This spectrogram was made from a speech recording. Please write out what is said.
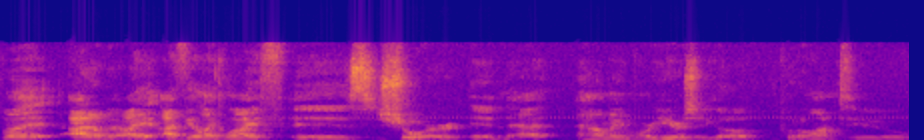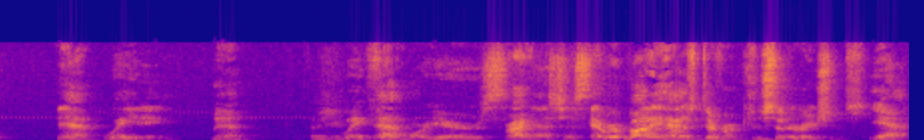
but I don't know. I, I feel like life is short, and at how many more years are you gonna put on to Yeah, waiting? yeah. I mean, you wait four Yeah. more years. Right. that's just Everybody has different considerations. yeah,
